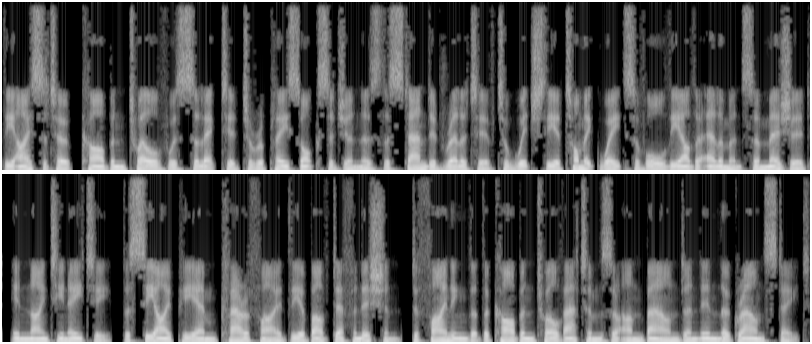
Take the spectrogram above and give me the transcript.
the isotope carbon-12 was selected to replace oxygen as the standard relative to which the atomic weights of all the other elements are measured. In 1980, the CIPM clarified the above definition, defining that the carbon-12 atoms are unbound and in the ground state.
